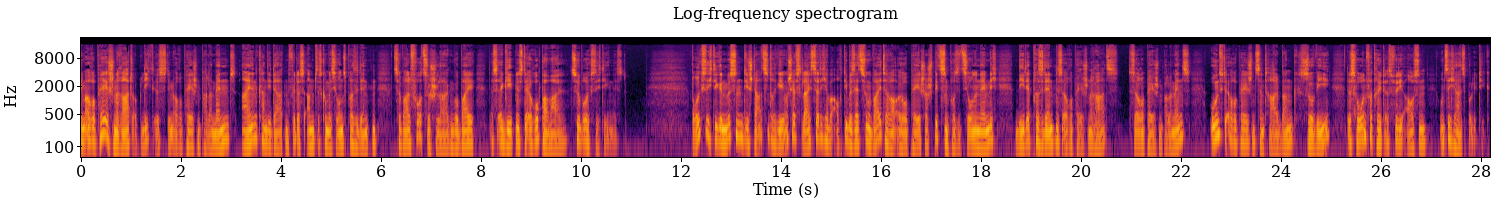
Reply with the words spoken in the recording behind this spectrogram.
Dem Europäischen Rat obliegt es, dem Europäischen Parlament einen Kandidaten für das Amt des Kommissionspräsidenten zur Wahl vorzuschlagen, wobei das Ergebnis der Europawahl zu berücksichtigen ist. Berücksichtigen müssen die Staats- und Regierungschefs gleichzeitig aber auch die Besetzung weiterer europäischer Spitzenpositionen, nämlich die der Präsidenten des Europäischen Rats, des Europäischen Parlaments und der Europäischen Zentralbank sowie des Hohen Vertreters für die Außen- und Sicherheitspolitik.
